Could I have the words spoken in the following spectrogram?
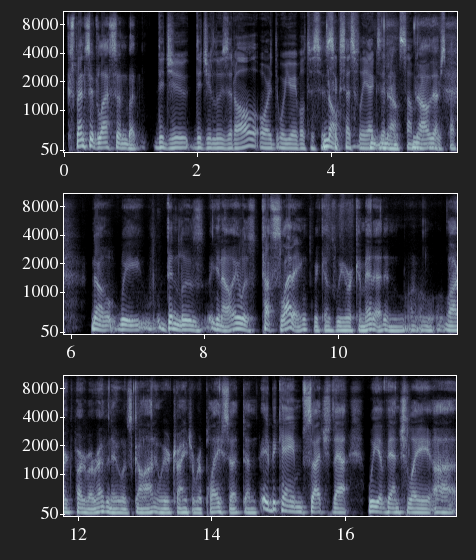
Expensive lesson, but did you did you lose it all, or were you able to su- no, successfully exit no, in some no, that, respect? No, we didn't lose. You know, it was tough sledding because we were committed, and a large part of our revenue was gone, and we were trying to replace it. And it became such that we eventually, uh,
